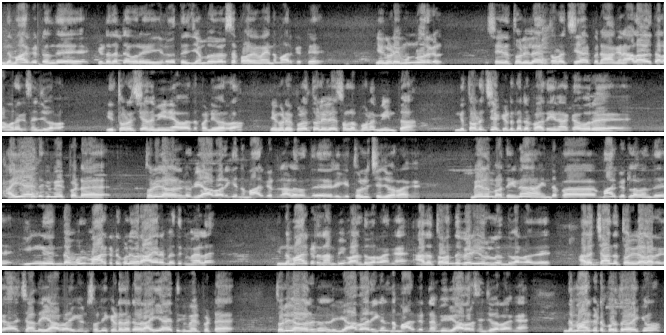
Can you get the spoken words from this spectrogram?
இந்த மார்க்கெட் வந்து கிட்டத்தட்ட ஒரு எழுபத்தஞ்சி எண்பது வருஷம் பழமை வாய்ந்த மார்க்கெட்டு எங்களுடைய முன்னோர்கள் செய்த தொழிலை தொடர்ச்சியாக இப்போ நாங்கள் நாலாவது தலைமுறை இங்கே செஞ்சு வர்றோம். இது தொடர்ச்சியாக அந்த மீன் வியாபாரத்தை பண்ணி வர்றோம். எங்களுடைய குலத்தொழிலே சொல்ல போனால் மீன் தான். இங்கே தொடர்ச்சியாக கிட்டத்தட்ட பார்த்தீங்கன்னாக்கா ஒரு ஐயாயிரத்துக்கு மேற்பட்ட தொழிலாளர்கள் வியாபாரிக்கு இந்த மார்க்கெட்டினால வந்து இன்றைக்கி தொழில் செஞ்சு வர்றாங்க. மேலும் பார்த்தீங்கன்னா இந்த ப மார்க்கெட்டில் வந்து இங்கே இந்த உள் மார்க்கெட்டுக்குள்ளேயே ஒரு ஆயிரம் பேர்த்துக்கு மேலே இந்த மார்க்கெட்டை நம்பி வாழ்ந்து வர்றாங்க. அதை தொடர்ந்து வெளியூர்ல இருந்து வர்றது அதை சார்ந்த தொழிலாளர்கள் அதை சார்ந்த வியாபாரிகள்னு சொல்லி கிட்டத்தட்ட ஒரு ஐயாயிரத்துக்கு மேற்பட்ட தொழிலாளர்கள் வியாபாரிகள் இந்த மார்க்கெட் நம்பி வியாபாரம் செஞ்சு வர்றாங்க. இந்த மார்க்கெட்டை பொறுத்த வரைக்கும்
